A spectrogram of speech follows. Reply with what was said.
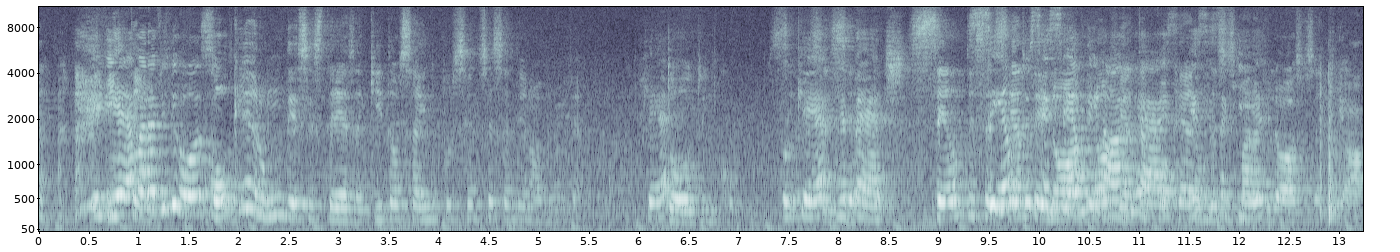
Ele é Então, maravilhoso. Qualquer um desses três aqui estão saindo por R$ 169,90. Quer? Todo em cor. O quê? Repete. R$ 169,90 qualquer um 169 reais. desses Esses aqui. maravilhosos aqui, ó.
